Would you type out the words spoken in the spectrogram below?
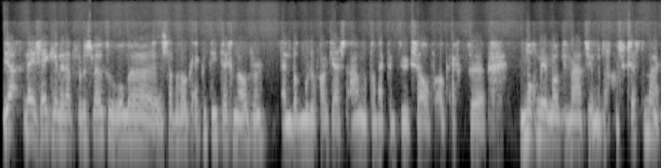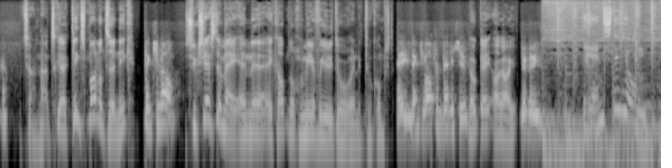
Ja, nee, zeker inderdaad. Voor de sleutelrollen staat er ook equity tegenover. En dat moedigen we ook juist aan, want dan heb je natuurlijk zelf ook echt nog meer motivatie om het een succes te maken. Zo, nou, het klinkt spannend, Nick. Dankjewel. Succes daarmee en ik hoop nog meer van jullie te horen in de toekomst. Hey, dankjewel voor het belletje. Oké, okay, hoi hoi. Doei doei. Rens de Jong.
